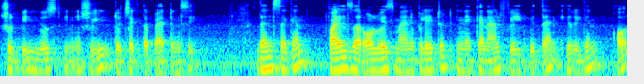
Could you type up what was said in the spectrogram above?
should be used initially to check the patency then second, files are always manipulated in a canal filled with an irrigant or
